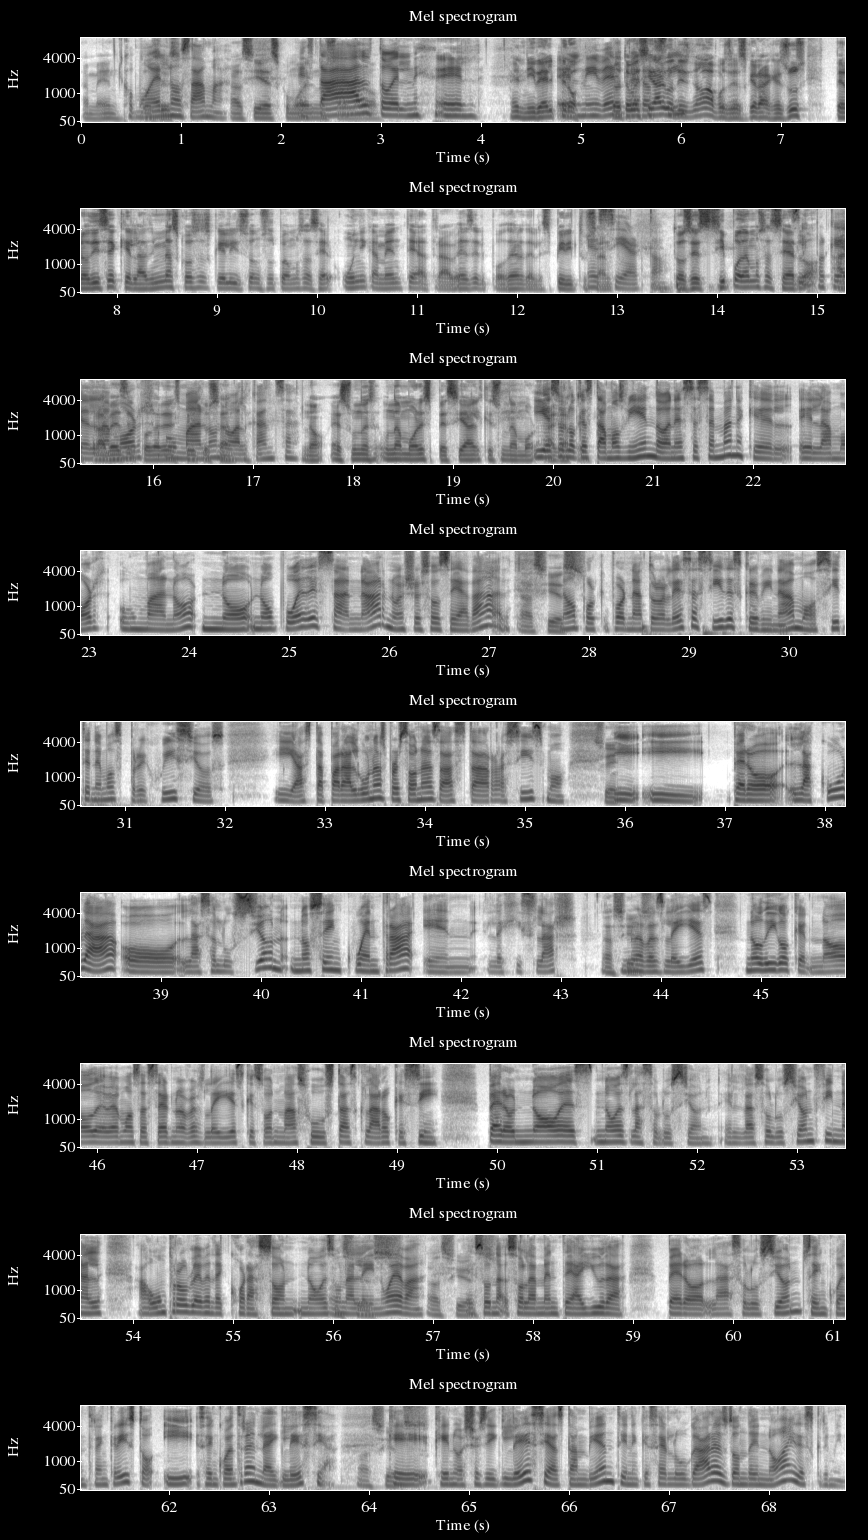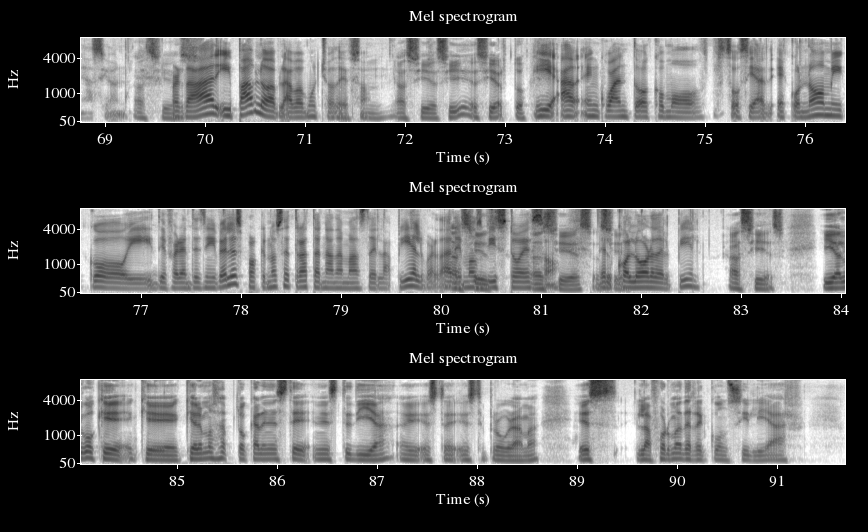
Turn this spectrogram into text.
Amén. Como Él nos ama. Así es, como Él nos ha Está alto el, el, El nivel, pero, El nivel, pero te voy a decir algo, sí. dices, no, pues es que era Jesús, pero dice que las mismas cosas que él hizo nosotros podemos hacer únicamente a través del poder del Espíritu es Santo. cierto. Entonces sí podemos hacerlo Sí, porque a el través amor del poder del Espíritu humano Santo. no alcanza. No, es un, un amor especial que es un amor Y eso es lo que estamos viendo en esta semana, que el, el amor humano no, no puede sanar nuestra sociedad. Así es. ¿no? Porque por naturaleza sí discriminamos, sí tenemos prejuicios y hasta para algunas personas hasta racismo. Sí. Y, y- pero la cura o la solución no se encuentra en legislar Así es. nuevas leyes. No digo que no debemos hacer nuevas leyes que son más justas, claro que sí, pero no es, no es la solución. La solución final a un problema de corazón no es una ley es, nueva, así es. una- solamente ayuda, pero la solución se encuentra en Cristo y se encuentra en la iglesia. Así Que, es. que nuestras iglesias también tienen que ser lugares donde no hay discriminación, Así es. ¿verdad? Y Pablo hablaba mucho de eso. Así es, sí, es cierto. Y a- en cuanto a como social, económico y diferentes niveles, porque no se trata nada más de la piel, ¿verdad? Así Hemos es, visto eso, así es, del así es. color del piel. Así es. Y algo que, que queremos tocar en este, en este día, eh, este, este programa, es la forma de reconciliar.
